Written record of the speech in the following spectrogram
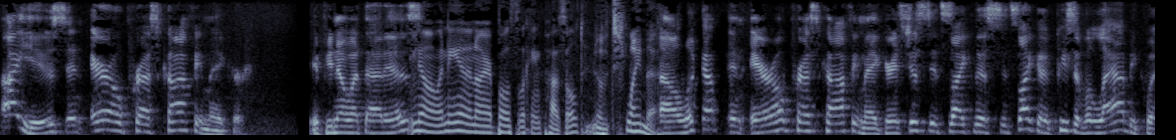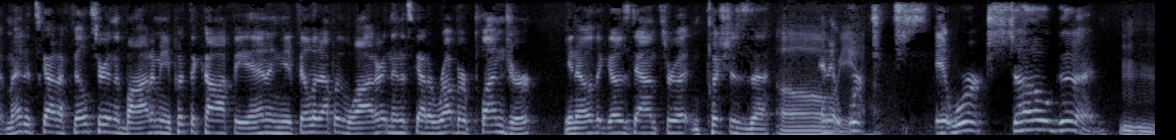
I used an AeroPress coffee maker. If you know what that is. No, and Ian and I are both looking puzzled. No, explain that. Uh, look up an AeroPress coffee maker. It's just it's like this. It's like a piece of a lab equipment. It's got a filter in the bottom, and you put the coffee in, and you fill it up with water, and then it's got a rubber plunger, you know, that goes down through it and pushes the. Oh, and it yeah. worked. It worked so good hmm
